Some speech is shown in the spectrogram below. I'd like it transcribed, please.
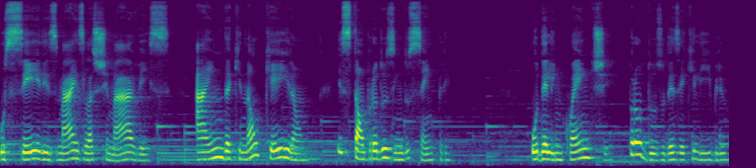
Os seres mais lastimáveis, ainda que não queiram, estão produzindo sempre. O delinquente produz o desequilíbrio.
